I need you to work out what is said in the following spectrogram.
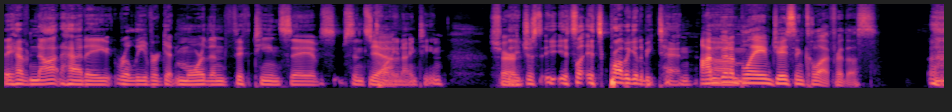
they have not had a reliever get more than 15 saves since Yeah. 2019. Sure, They just it's like it's probably going to be 10. I'm Um, blame Jason Collette for this. okay.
